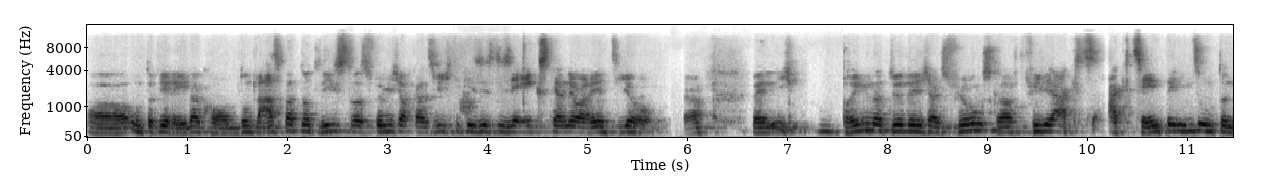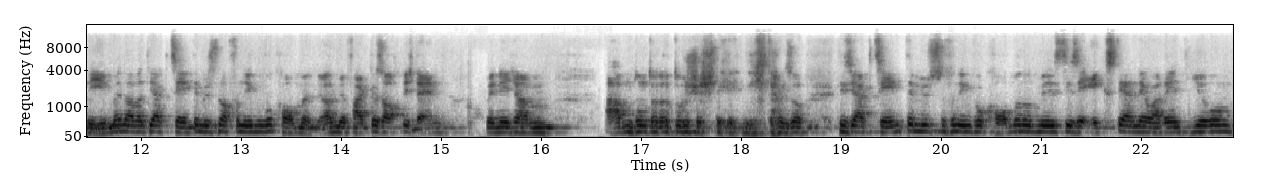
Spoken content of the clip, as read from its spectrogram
äh, unter die Räder kommt. Und last but not least, was für mich auch ganz wichtig ist, ist diese externe Orientierung. Ja? Weil ich bringe natürlich als Führungskraft viele Akzente ins Unternehmen, aber die Akzente müssen auch von irgendwo kommen. Ja? Mir fällt das auch nicht ein, wenn ich am Abend unter der Dusche stehe, nicht? Also diese Akzente müssen von irgendwo kommen und mir ist diese externe Orientierung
